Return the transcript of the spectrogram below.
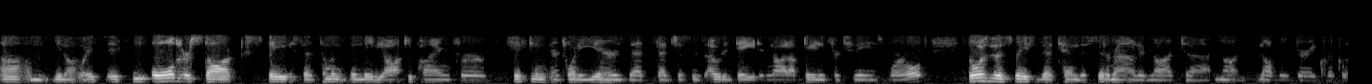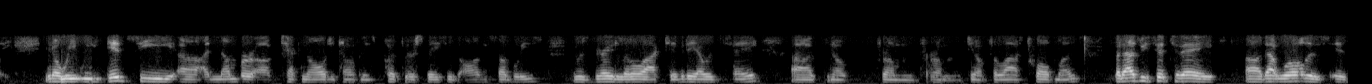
Um, you know, it's it's the older stock space that someone's been maybe occupying for 15 or 20 years that that just is out of date and not updated for today's world. Those are the spaces that tend to sit around and not uh, not not move very quickly. You know, we we did see uh, a number of technology companies put their spaces on sublease. There was very little activity, I would say. Uh, you know, from from you know for the last 12 months. But as we sit today, uh, that world is, is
